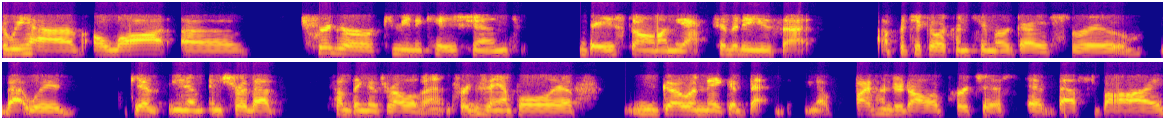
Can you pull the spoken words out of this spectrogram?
So we have a lot of trigger communications based on the activities that a particular consumer goes through that would give, you know, ensure that something is relevant. For example, if you go and make a bet, you know, $500 purchase at Best Buy,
